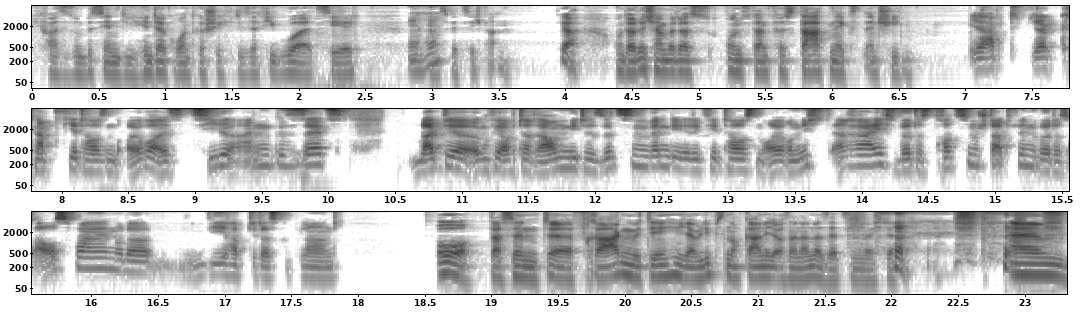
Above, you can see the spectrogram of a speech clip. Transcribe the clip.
die quasi so ein bisschen die Hintergrundgeschichte dieser Figur erzählt. Mhm. Ganz witzig fanden. Ja, und dadurch haben wir das uns dann für Startnext entschieden. Ihr habt ja knapp 4000 Euro als Ziel angesetzt. Bleibt ihr irgendwie auf der Raummiete sitzen, wenn ihr die 4000 Euro nicht erreicht? Wird es trotzdem stattfinden? Wird es ausfallen? Oder wie habt ihr das geplant? Oh, das sind äh, Fragen, mit denen ich mich am liebsten noch gar nicht auseinandersetzen möchte. ähm,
